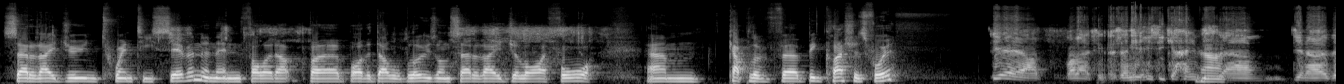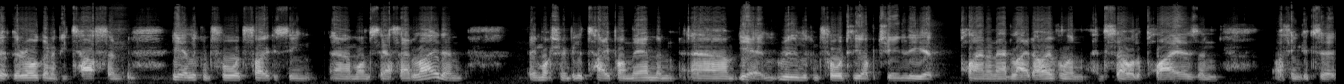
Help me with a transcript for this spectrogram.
Saturday, June 27, and then followed up uh, by the Double Blues on Saturday, July 4. Um, couple of uh, big clashes for you. Yeah, I, I, don't think there's any easy games. No. Um, you know that they're all going to be tough. And yeah, looking forward focusing um, on South Adelaide and been watching a bit of tape on them. And um, yeah, really looking forward to the opportunity of playing on Adelaide Oval and, and so are the players. And I think it's a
